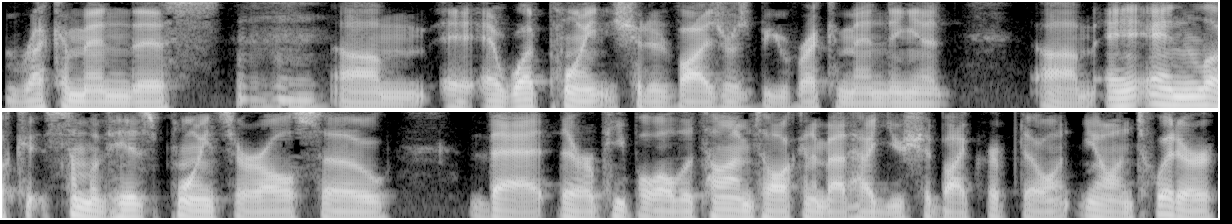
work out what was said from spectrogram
recommend this mm-hmm. um, at, at, what point should advisors be recommending it um, and, and look some of his points are also that there are people all the time talking about how you should buy crypto on you know on twitter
